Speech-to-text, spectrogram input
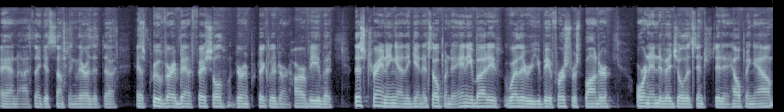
And I think it's something there that uh, has proved very beneficial during, particularly during Harvey. But this training, and again, it's open to anybody, whether you be a first responder or an individual that's interested in helping out.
